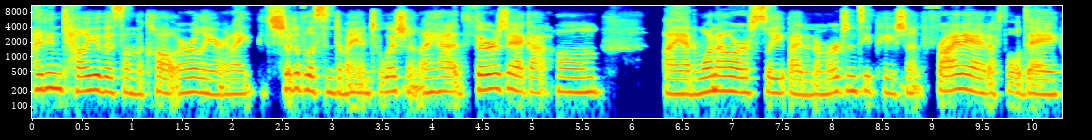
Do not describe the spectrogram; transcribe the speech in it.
I didn't tell you this on the call earlier, and I should have listened to my intuition. I had Thursday, I got home. I had one hour of sleep. I had an emergency patient. Friday, I had a full day.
